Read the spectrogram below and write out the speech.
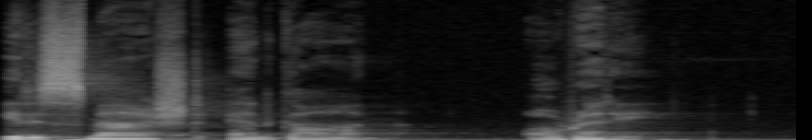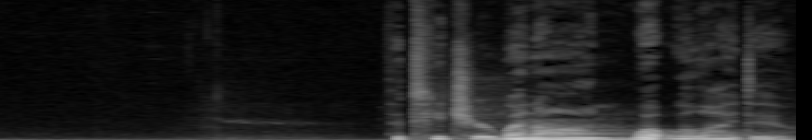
It is smashed and gone already. The teacher went on, What will I do?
